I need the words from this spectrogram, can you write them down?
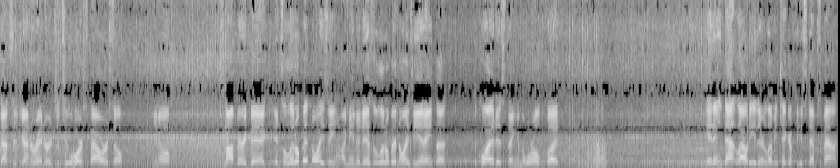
That's the generator. It's a two horsepower, so, you know, it's not very big. It's a little bit noisy. I mean, it is a little bit noisy. It ain't the, the quietest thing in the world, but it ain't that loud either. Let me take a few steps back.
